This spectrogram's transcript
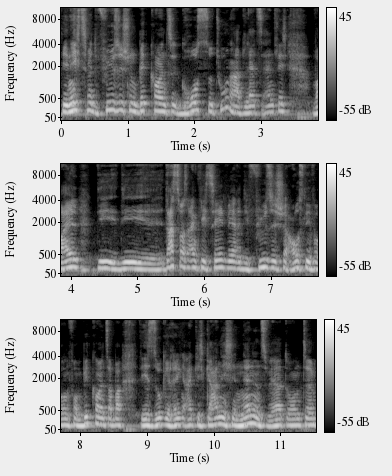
die nichts mit physischen Bitcoins groß zu tun hat letztendlich, weil die, die, das, was eigentlich zählt, wäre die physische Auslieferung von Bitcoins, aber die ist so gering eigentlich gar nicht nennenswert. Und ähm,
